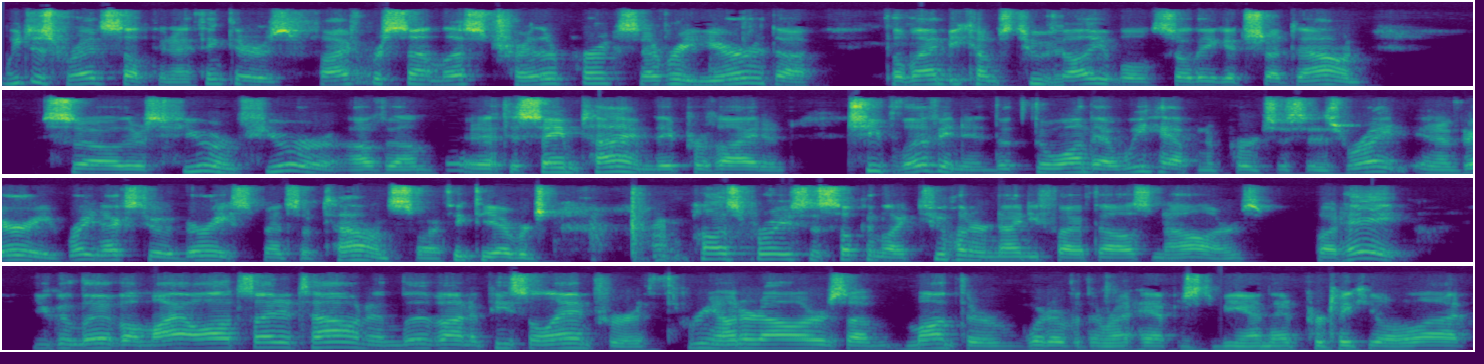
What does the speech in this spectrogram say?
We just read something. I think there's 5% less trailer parks every year. The, the land becomes too valuable, so they get shut down. So there's fewer and fewer of them. And at the same time, they provide a cheap living. And the, the one that we happen to purchase is right in a very, right next to a very expensive town. So I think the average house price is something like $295,000. But hey, you can live a mile outside of town and live on a piece of land for $300 a month or whatever the rent happens to be on that particular lot.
